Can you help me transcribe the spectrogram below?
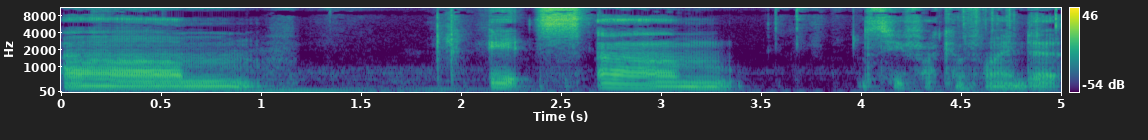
Um, it's, um, let's see if I can find it.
